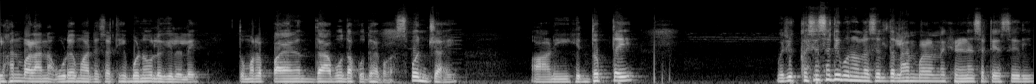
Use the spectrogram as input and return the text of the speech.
लहान बाळांना उड्या मारण्यासाठी हे बनवलं गेलेलं आहे. तुम्हाला पायानं दाबून दाखवतो आहे बघा स्पंच आहे. आणि हे दबतं आहे म्हणजे कशासाठी बनवलं असेल? तर लहान बाळांना खेळण्यासाठी असेल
